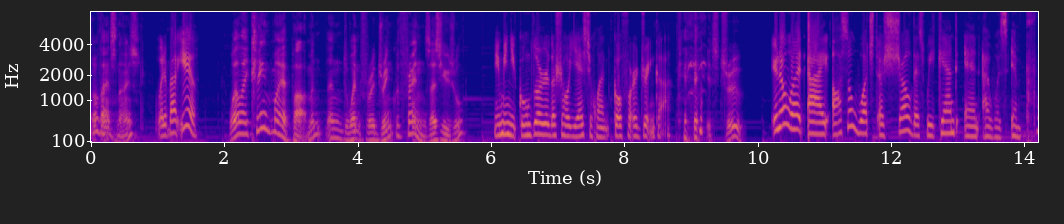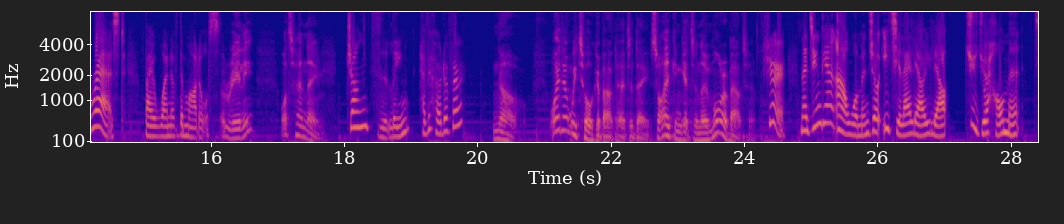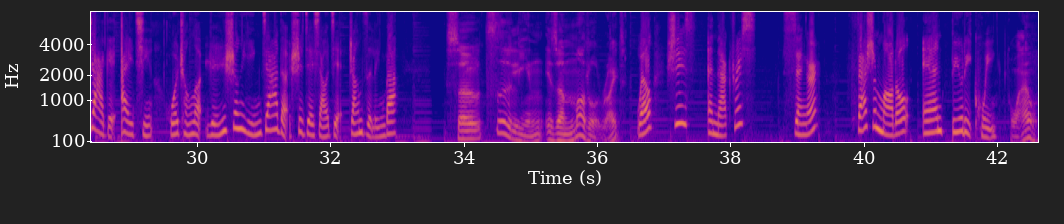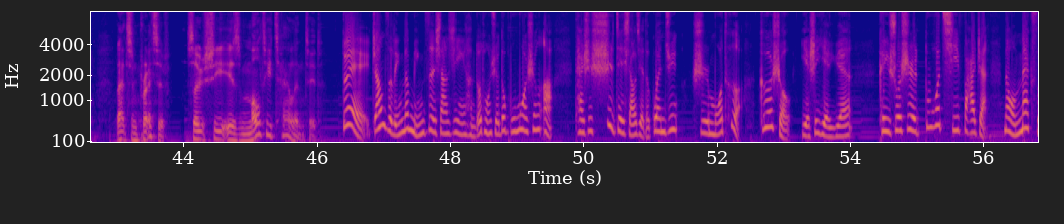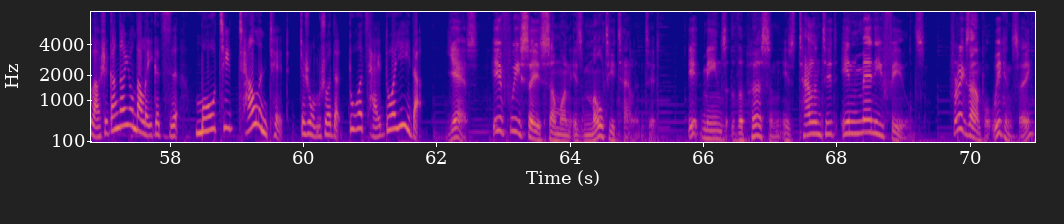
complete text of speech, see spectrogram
Oh, that's nice. What about you? Well, I cleaned my apartment and went for a drink with friends, as usual. go for a drink It's true. You know what? I also watched a show this weekend and I was impressed by one of the models. Oh, really? What's her name? Zhang Zilin. Have you heard of her? No. Why don't we talk about her today so I can get to know more about her? Sure. 那今天啊，我们就一起来聊一聊拒绝豪门，嫁给爱情，活成了人生赢家的世界小姐张梓琳吧。So Zilin is a model, right? Well, she's an actress, singer, fashion model, and beauty queen. Wow, that's impressive. So she is multi-talented. 对，张梓琳的名字相信很多同学都不陌生啊。她是世界小姐的冠军，是模特、歌手，也是演员。可以说是多期发展。那我们 Max 老师刚刚用到了一个词 multi-talented，就是我们说的多才多艺的。Yes, if we say someone is multi-talented, it means the person is talented in many fields. For example, we can say,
